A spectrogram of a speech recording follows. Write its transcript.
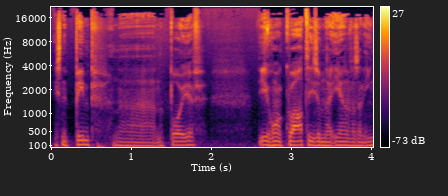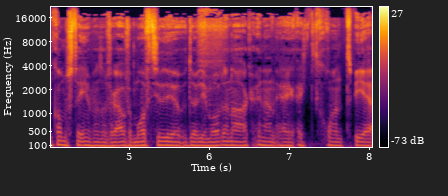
is een pimp, een, een pooier. Die gewoon kwaad is omdat een van zijn inkomsten, een van zijn vrouw vermoord is door die moordenaar. En dan echt gewoon twee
